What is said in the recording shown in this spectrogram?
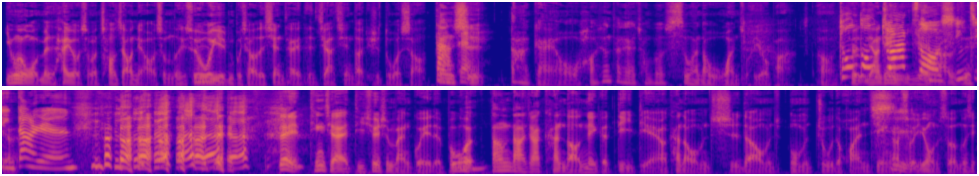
因为我们还有什么超早鸟什么东西，所以我也不晓得现在的价钱到底是多少。但是大概哦，好像大概差不多四万到五万左右吧。哦，通通抓走，刑警。大人。对对，听起来的确是蛮贵的。不过嗯当大家看到那个地点，然后看到我们吃的、我们我们住的环境啊，所用的所有东西，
